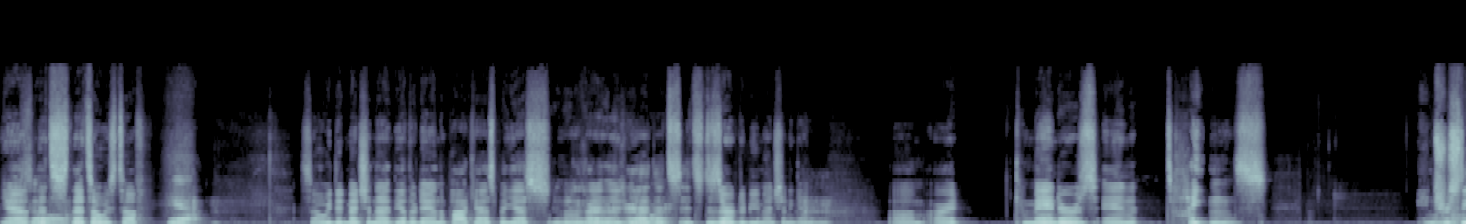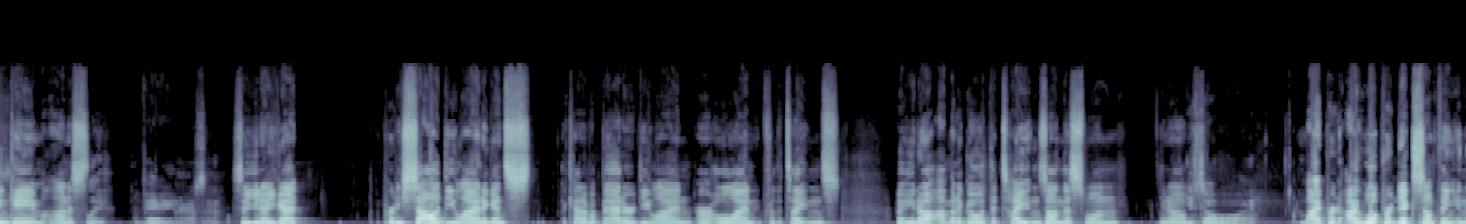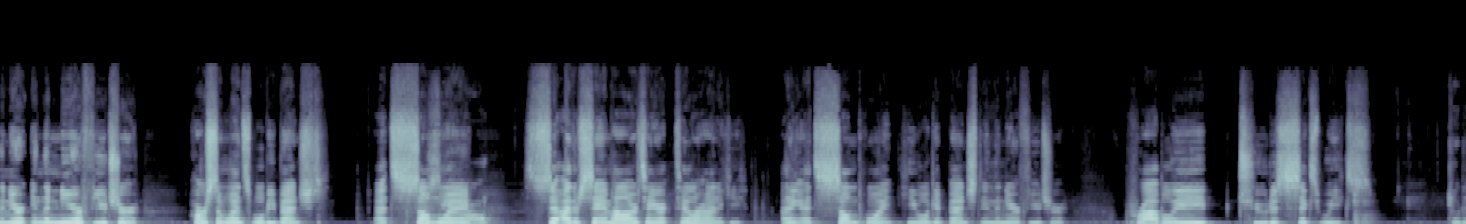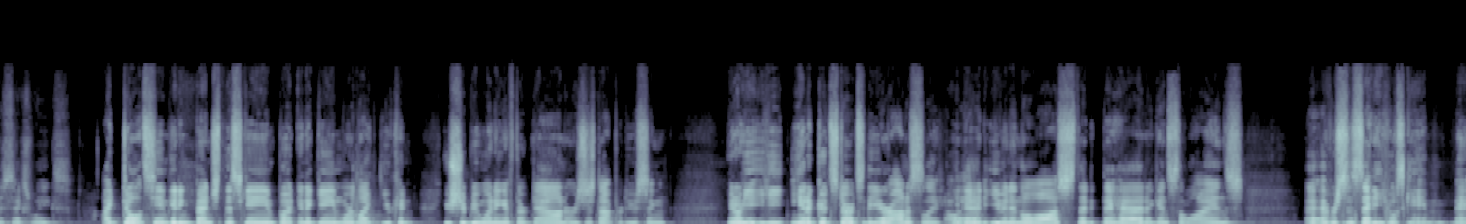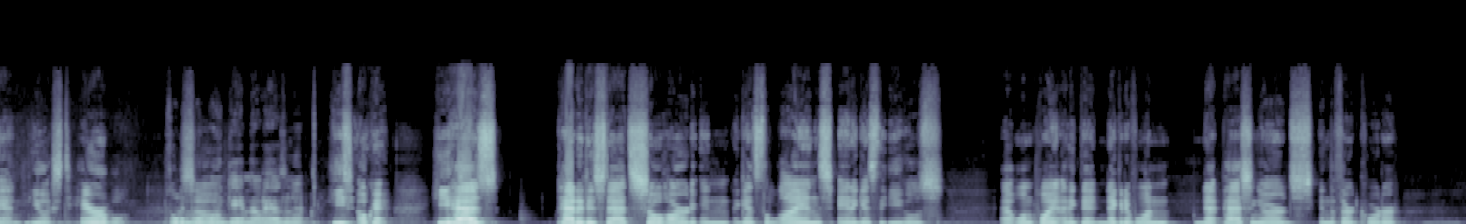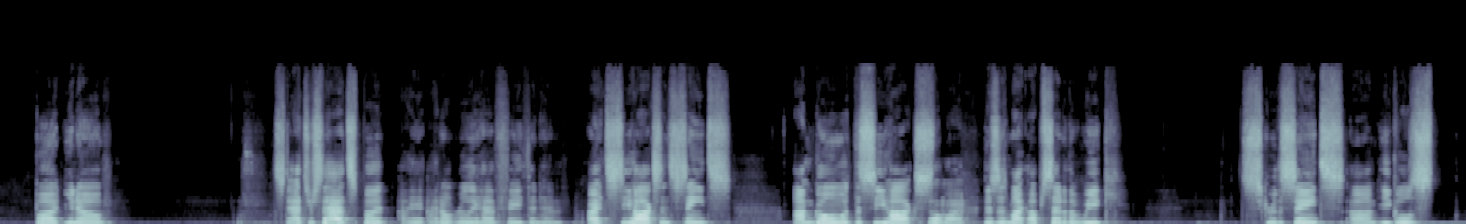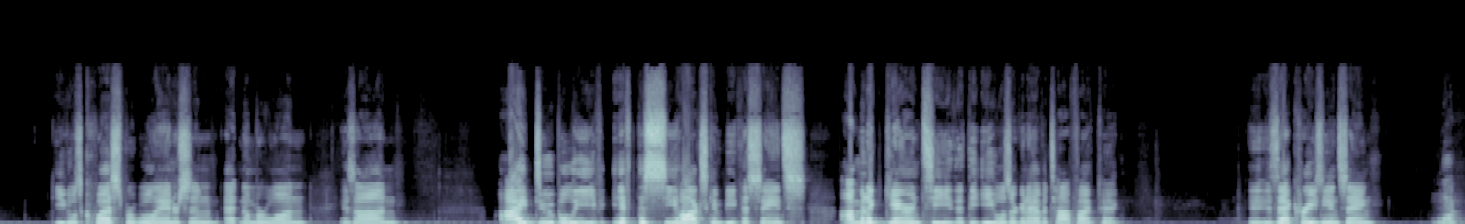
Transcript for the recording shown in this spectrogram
Yeah, So, that's uh, that's always tough. Yeah, So we did mention that the other day on the podcast, but yes, um, deserve- uh, yeah, more. it's it's deserved to be mentioned again. Um, all right, Commanders and Titans. Interesting game, honestly. very interesting. So you know you got a pretty solid D line against a kind of a batter D line or O line for the Titans, but you know I'm gonna go with the Titans on this one. You know, You so will I. my pred- I will predict something in the near in the near future. Carson Wentz will be benched at some Sam way. Howell? Either Sam Howell or Taylor, Taylor Heinicke. I think at some point he will get benched in the near future. Probably two to six weeks. Two to six weeks. I don't see him getting benched this game, but in a game where like you can you should be winning if they're down or he's just not producing. You know, he he, he had a good start to the year, honestly. Oh, he yeah. did. Even in the loss that they had against the Lions. Ever since that Eagles game, man, he looks terrible. It's only been So- one game though, hasn't it? He's okay. He has padded his stats so hard in against the Lions and against the Eagles. At one point, I think they had negative one net passing yards in the third quarter. But you know, stats are stats. But I I don't really have faith in him. All right, Seahawks and Saints. I'm going with the Seahawks. So am I. This is my upset of the week. Screw the Saints. Um, Eagles. Eagles' quest for Will Anderson at number one is on. I do believe if the Seahawks can beat the Saints, I'm going to guarantee that the Eagles are going to have a top five pick. Is that crazy in saying? No.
